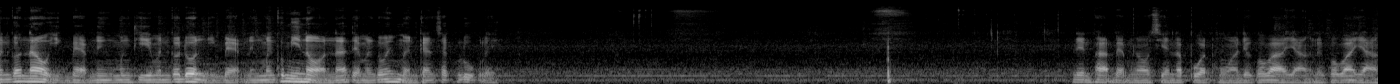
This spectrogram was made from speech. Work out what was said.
มันก็เน่าอีกแบบหนึ่งบางทีมันก็ด้นอีกแบบหนึ่งมันก็มีหนอนนะ แต่มันก็ไม่เหมือนกันสักลูกเลย เล่นพระแบบเงาเสียนล้วปวดหัว เดี๋ยวก็ว่าอย่างเดี๋ยวก็ว่าอย่าง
